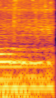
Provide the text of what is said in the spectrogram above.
holy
